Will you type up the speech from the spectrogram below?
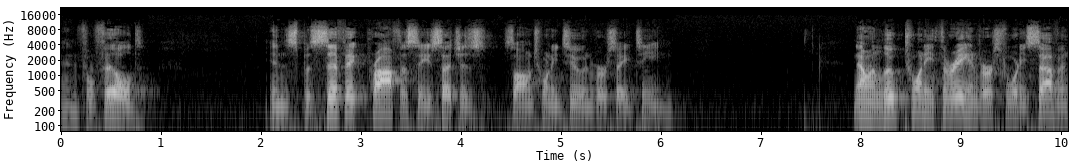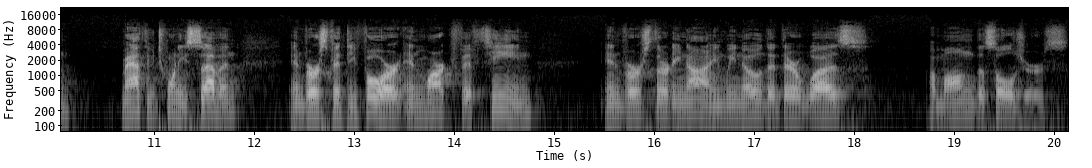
and fulfilled in specific prophecies such as Psalm 22 and verse 18. Now, in Luke 23 and verse 47, Matthew 27 in verse 54, in Mark 15 in verse 39, we know that there was among the soldiers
